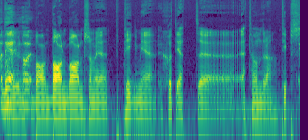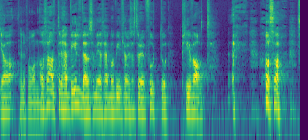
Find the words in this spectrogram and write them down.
Det, det... är ju något barn, barnbarn som är pigg med 71 eh, 100 tips Ja, telefonen. och så alltid den här bilden som är så här mobiltelefon, så står det foto, privat. och så...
